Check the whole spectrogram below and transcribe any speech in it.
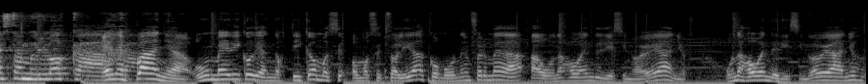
está muy loca. En España, un médico diagnostica homosexualidad como una enfermedad a una joven de 19 años. Una joven de 19 años,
